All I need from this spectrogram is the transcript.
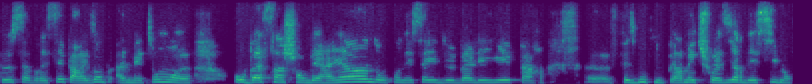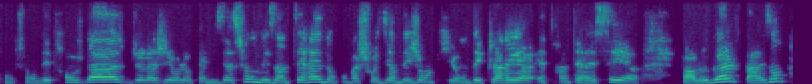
peut s'adresser, par exemple, admettons, euh, au bassin chambérien. Donc, on essaye de balayer par euh, Facebook, nous permet de choisir des cibles en fonction des tranches d'âge, de la géolocalisation, des intérêts. Donc, on va choisir des gens qui ont déclaré être intéressés euh, par le golf, par exemple.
